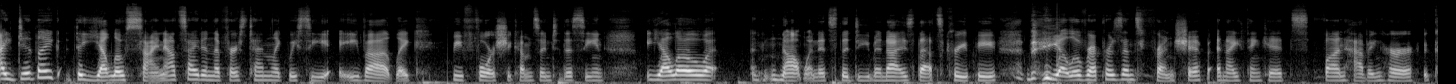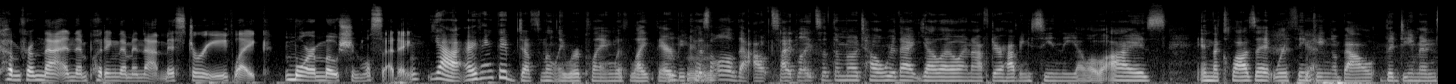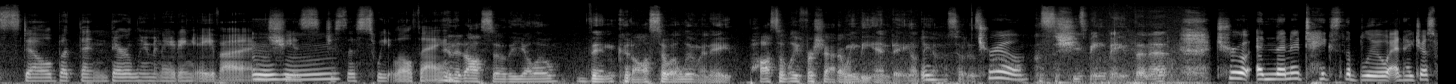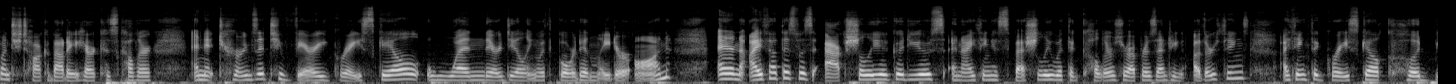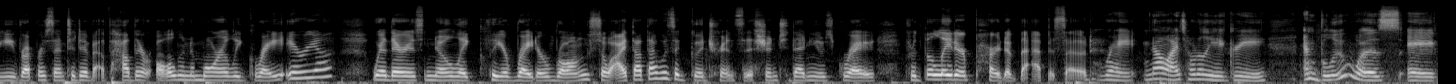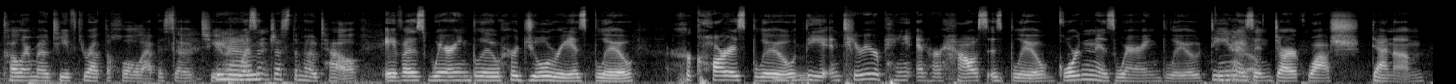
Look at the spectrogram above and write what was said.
I did like the yellow sign outside and the first time like we see Ava like before she comes into the scene. Yellow not when it's the demon eyes, that's creepy. But yellow represents friendship and I think it's fun having her come from that and then putting them in that mystery like more emotional setting. Yeah, I think they definitely were playing with light there because mm-hmm. all of the outside lights of the motel were that yellow. And after having seen the yellow eyes in the closet, we're thinking about the demons still, but then they're illuminating Ava, and she's mm-hmm. just this sweet little thing. and it also the yellow then could also illuminate possibly foreshadowing the ending of the mm, episode as True. because she's being bathed in it True, and then it takes the blue, and I just want to talk about it here because color, and it turns it to very grayscale when they're dealing with Gordon later on. And I thought this was actually a good use, and I think, especially with the colors representing other things, I think the grayscale could be representative of how they're all in a morally gray area where there is no like clear right or wrong. So I thought that was a good transition to then use gray for the later part of the episode. Right. No, I totally agree. And blue was a color motif throughout the whole episode, too. Yeah. It wasn't just the motel. Ava's wearing blue, her jewelry is blue, her car is blue, mm-hmm. the interior paint in her house is blue, Gordon is wearing blue, Dean is in dark wash denim.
